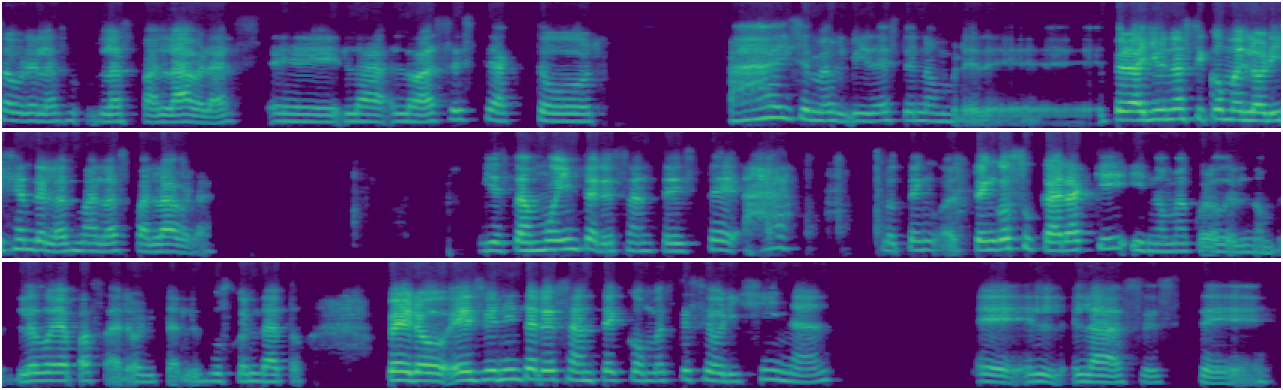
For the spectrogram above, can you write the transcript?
sobre las, palabras. Eh, lo hace este actor. Ay, se me olvida este nombre de. Pero hay uno así como el origen de las malas palabras. Y está muy interesante. Este, ah, lo tengo, tengo su cara aquí y no me acuerdo del nombre. Les voy a pasar ahorita, les busco el dato. Pero es bien interesante cómo es que se originan eh, las, este,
